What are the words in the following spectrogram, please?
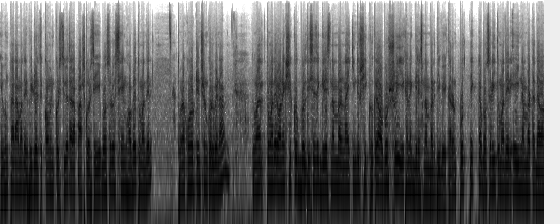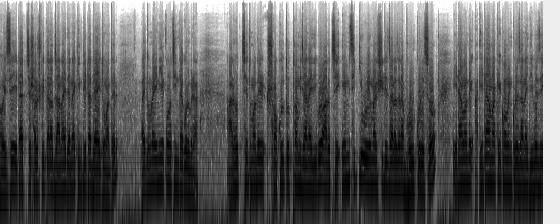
এবং তারা আমাদের ভিডিওতে কমেন্ট করছিল, তারা পাস করেছে। এই বছরও সেম হবে তোমাদের। তোমরা কোনো টেনশন করবে না। তোমার, তোমাদের অনেক শিক্ষক বলতেছে যে গ্রেস নাম্বার নাই কিন্তু শিক্ষকেরা অবশ্যই এখানে গ্রেস নাম্বার দিবে। কারণ প্রত্যেকটা বছরেই তোমাদের এই নাম্বারটা দেওয়া হয়েছে। এটা হচ্ছে সরাসরি তারা জানাই দেয় না, কিন্তু এটা দেয় তোমাদের। তাই তোমরা এই নিয়ে কোনো চিন্তা করবে না। আর হচ্ছে তোমাদের সকল তথ্য আমি জানাই দিব। আর হচ্ছে এমসিকিউ এমআর শিটে যারা যারা ভুল করেছ, এটা আমাদের, এটা আমাকে কমেন্ট করে জানাই দিবে যে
